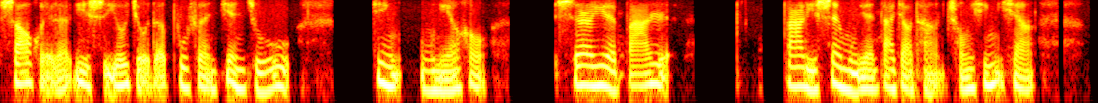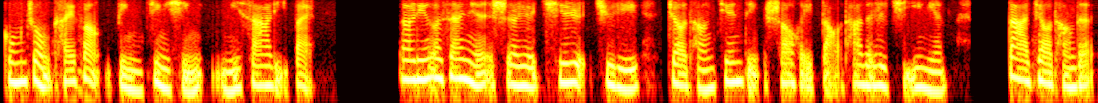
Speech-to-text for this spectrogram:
烧毁了历史悠久的部分建筑物。近五年后，十二月八日，巴黎圣母院大教堂重新向公众开放，并进行弥撒礼拜。二零二三年十二月七日，距离教堂尖顶烧毁倒塌的日期一年，大教堂的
